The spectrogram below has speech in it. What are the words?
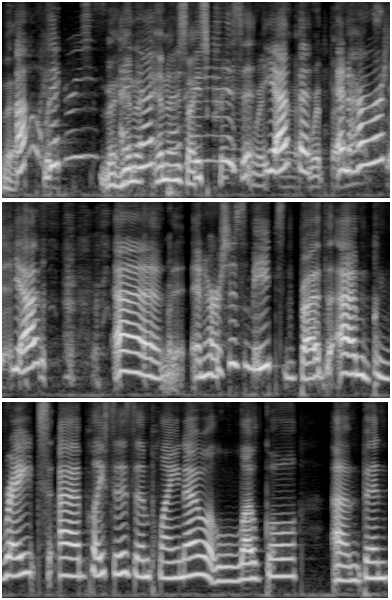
the Oh, Henry's. the and Henry- Henry's ice cream with Yep, the- and, and hot Hirsch, stuff. yes, um, and Hirsch's meats, both um, great uh, places in Plano, local. Um, been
